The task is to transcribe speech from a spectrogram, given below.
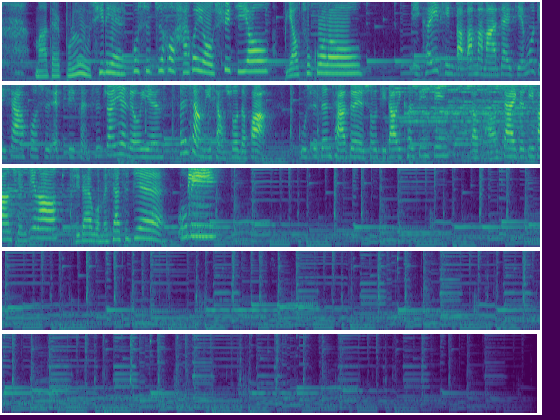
？Mother Blue 系列故事之后还会有续集哦，不要错过喽！你可以请爸爸妈妈在节目底下或是 FB 粉丝专业留言，分享你想说的话。故事侦查队收集到一颗星星，要朝下一个地方前进喽！期待我们下次见，无比。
